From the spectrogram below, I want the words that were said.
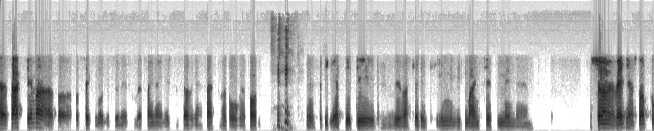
havde sagt til mig for, for seks måneder siden, at jeg skulle være træner i næste, så ville jeg have sagt, at du har drukket af potten. Øh, fordi at det, det, det var slet ikke inde i mit mindset, men øh, så valgte jeg at stoppe på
